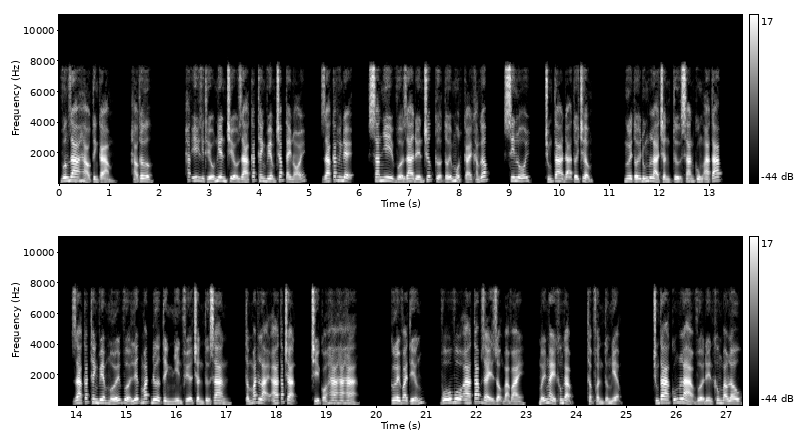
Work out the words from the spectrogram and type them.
Vương gia hảo tình cảm, hảo thơ. Hắc y thiếu niên chiều ra cắt thanh viêm chắp tay nói, ra các huynh đệ, San Nhi vừa ra đến trước cửa tới một cái kháng gấp, xin lỗi, chúng ta đã tới trưởng. Người tới đúng là Trần Tử San cùng A Táp. Ra cắt Thanh Viêm mới vừa liếc mắt đưa tình nhìn phía Trần Tử San, tầm mắt lại A Táp chặn, chỉ có ha ha ha. Cười vài tiếng, vỗ vô A Táp dày rộng bả vai, mấy ngày không gặp, thập phần tưởng niệm. Chúng ta cũng là vừa đến không bao lâu.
